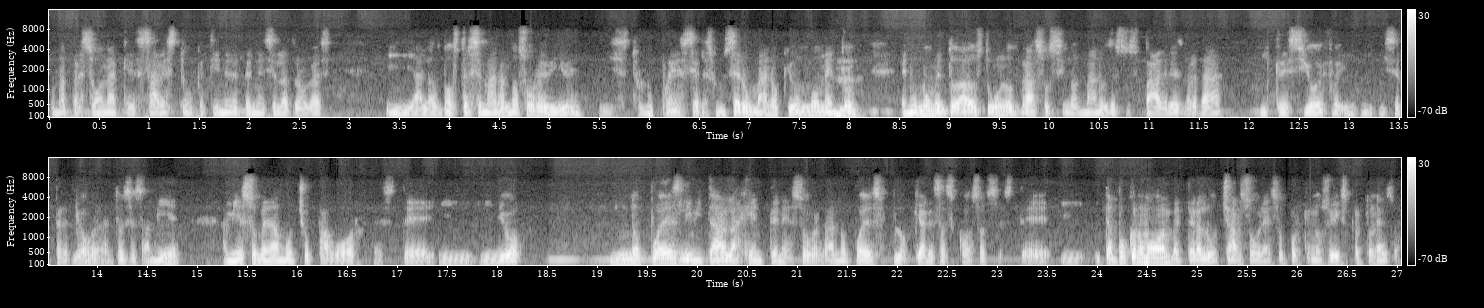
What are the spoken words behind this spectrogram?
una, persona que sabes tú que tiene dependencia de las drogas y a las dos, tres semanas no sobrevive. Y tú no puede ser, es un ser humano que un momento, en un momento dado estuvo en los brazos y en las manos de sus padres, ¿verdad? Y creció y, fue, y, se perdió, ¿verdad? Entonces a mí, a mí eso me da mucho pavor, este, y, y digo, no puedes limitar a la gente en eso, ¿verdad? No puedes bloquear esas cosas, este, y, tampoco no me voy a meter a luchar sobre eso porque no soy experto en eso,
